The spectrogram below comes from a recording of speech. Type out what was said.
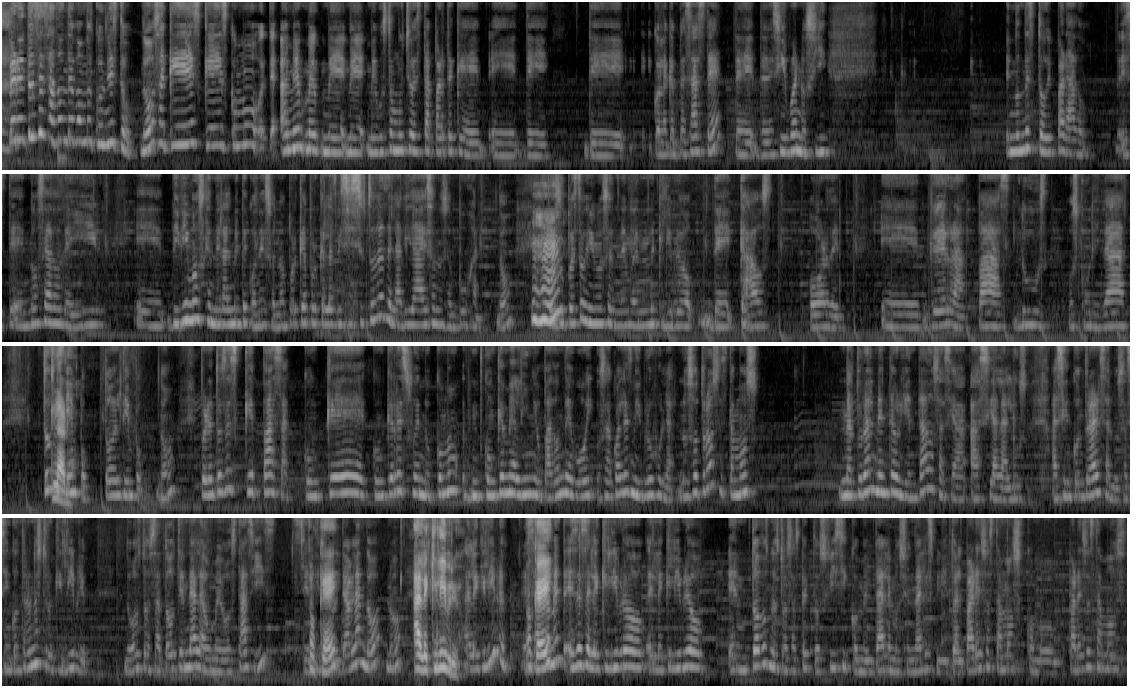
pero entonces, ¿a dónde vamos con esto? ¿No? O sea, ¿qué es? ¿Qué es? ¿Cómo? A mí me, me, me, me gustó mucho esta parte que, eh, de, de, con la que empezaste, de, de decir, bueno, sí, ¿en dónde estoy parado? Este, no sé a dónde ir. Eh, vivimos generalmente con eso, ¿no? ¿Por qué? Porque las vicisitudes de la vida a eso nos empujan, ¿no? Por supuesto vivimos en, un- en un equilibrio de caos, orden, eh, guerra, paz, luz, oscuridad, todo Claro. el tiempo, todo el tiempo, ¿no? Pero entonces, ¿qué pasa? ¿Con qué, con qué resueno? ¿Cómo, ¿Con qué me alineo? ¿Para dónde voy? O sea, ¿cuál es mi brújula? Nosotros estamos naturalmente orientados hacia, hacia la luz, hacia encontrar esa luz, hacia encontrar nuestro equilibrio, ¿no? O sea, todo tiende a la homeostasis, científicamente hablando, ¿no? Al equilibrio. Al equilibrio, exactamente. Ese es el equilibrio, el equilibrio en todos nuestros aspectos, físico, mental, emocional, espiritual. Para eso estamos como, para eso estamos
